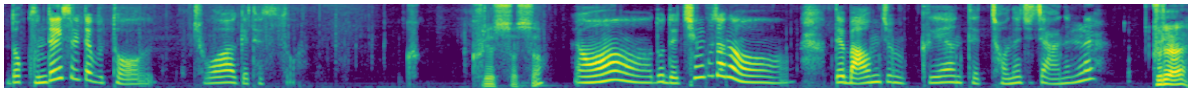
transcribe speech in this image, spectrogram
너 군대 있을 때부터 좋아하게 됐어. 그랬었어? 야, 너 내 친구잖아. 내 마음 좀 그 애한테 전해주지 않을래? 그래.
